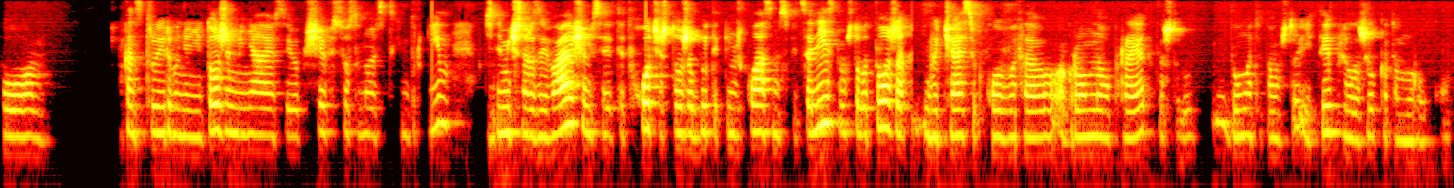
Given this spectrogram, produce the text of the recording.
по конструированию, они тоже меняются, и вообще все становится таким другим, динамично развивающимся, и ты хочешь тоже быть таким же классным специалистом, чтобы тоже быть частью какого-то огромного проекта, чтобы думать о том, что и ты приложил к этому руку.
